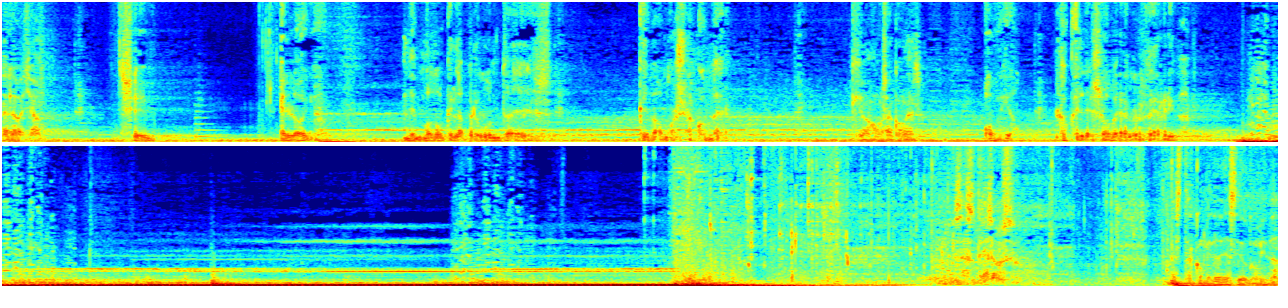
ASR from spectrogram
El hoyo. Sí. el hoyo. De modo que la pregunta es, ¿qué vamos a comer? ¿Qué vamos a comer? Obvio, lo que le sobra a los de arriba. Es asqueroso. Esta comida ya ha sido comida.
